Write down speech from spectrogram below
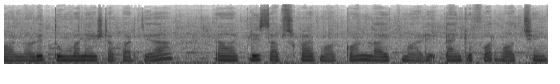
ಮಾಡಿ ನೋಡಿ ತುಂಬಾ ಇಷ್ಟಪಡ್ತೀರಾ. ಪ್ಲೀಸ್ ಸಬ್ಸ್ಕ್ರೈಬ್ ಮಾಡ್ಕೊಂಡು ಲೈಕ್ ಮಾಡಿ. Thank you for watching.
